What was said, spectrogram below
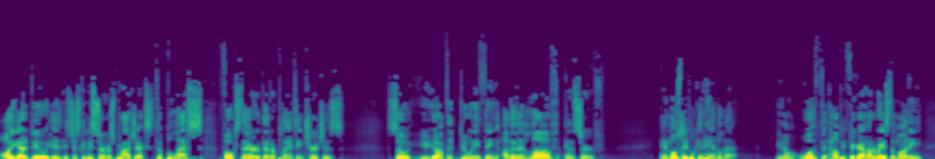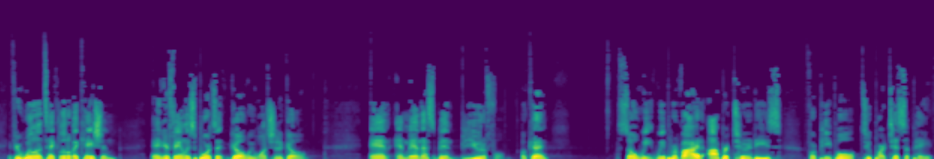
All you got to do is it's just going to be service projects to bless folks there that are planting churches. So you don't have to do anything other than love and serve. And most people can handle that. You know, we'll f- help you figure out how to raise the money. If you're willing to take a little vacation and your family supports it, go. We want you to go. And and man, that's been beautiful. Okay, so we we provide opportunities for people to participate,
